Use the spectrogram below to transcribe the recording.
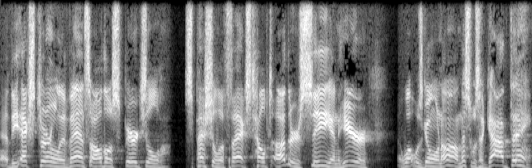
Uh, the external events, all those spiritual special effects helped others see and hear what was going on. This was a God thing.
